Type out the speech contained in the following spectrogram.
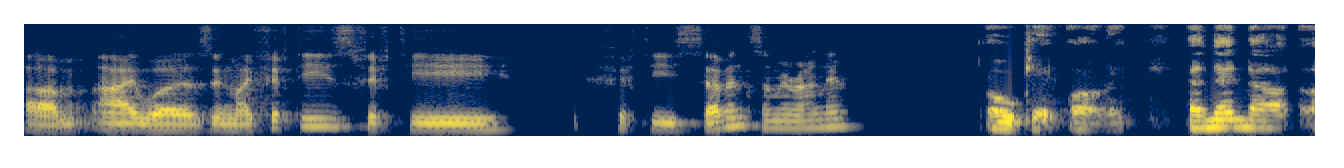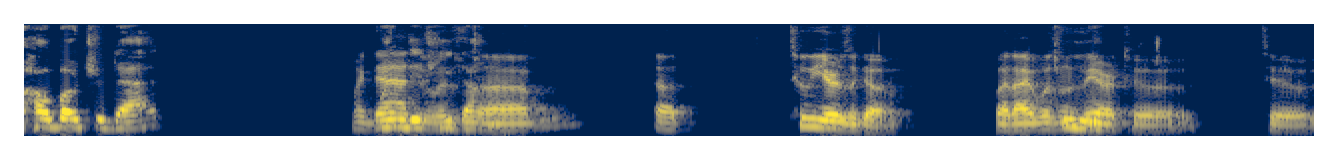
Um, I was in my fifties, 50, 57, somewhere around there. Okay, all right. And then, uh, how about your dad? My When dad did he was die? uh, uh, two years ago, but I wasn't there to to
